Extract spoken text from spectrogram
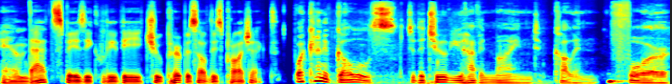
And that's basically the true purpose of this project. What kind of goals do the two of you have in mind, Colin, for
